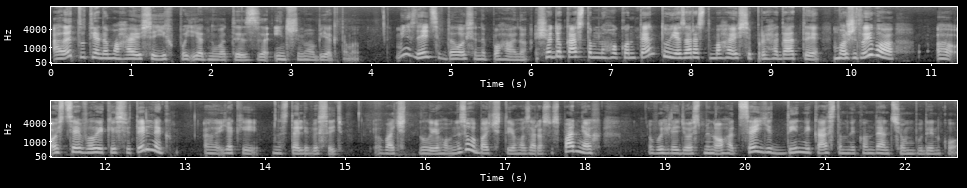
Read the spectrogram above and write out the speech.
але тут я намагаюся їх поєднувати з іншими об'єктами. Мені здається, вдалося непогано. Щодо кастомного контенту, я зараз намагаюся пригадати, можливо, е, ось цей великий світильник, е, який на стелі висить. Бачили його внизу, ви бачите його зараз у спальнях у вигляді осьмінога. Це єдиний кастомний контент в цьому будинку.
